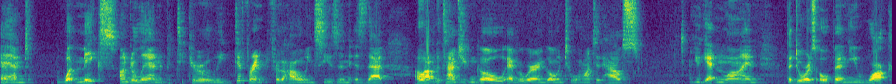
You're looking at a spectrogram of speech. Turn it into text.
And what makes Underland particularly different for the Halloween season is that a lot of the times you can go everywhere and go into a haunted house you get in line, the doors open, you walk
